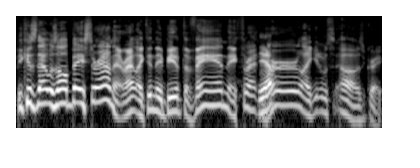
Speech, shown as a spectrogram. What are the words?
because that was all based around that, right? Like then they beat up the van, they threatened Yep. her, like it was oh, it was great.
